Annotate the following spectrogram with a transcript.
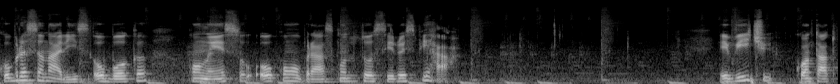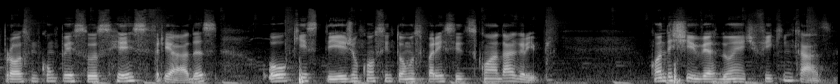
Cubra seu nariz ou boca com lenço ou com o braço quando tossir ou espirrar. Evite contato próximo com pessoas resfriadas ou que estejam com sintomas parecidos com a da gripe. Quando estiver doente, fique em casa.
